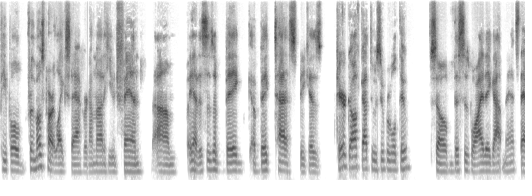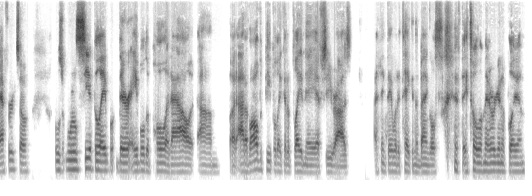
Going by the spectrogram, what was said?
people, for the most part, like Stafford. I'm not a huge fan, um, but yeah, this is a big a big test because Jared Goff got to a Super Bowl too. So this is why they got Matt Stafford. So we'll we'll see if they're able they're able to pull it out. Um, but out of all the people they could have played in the AFC, Roz, I think they would have taken the Bengals if they told them they were going to play them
